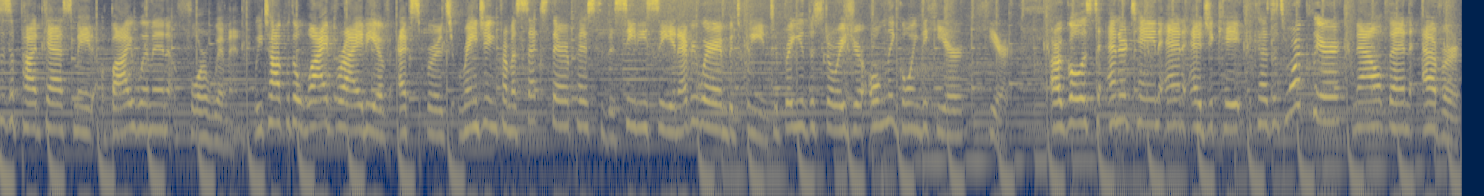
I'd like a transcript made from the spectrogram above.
is a podcast made by women for women. We talk with a wide variety of experts, ranging from a sex therapist to the CDC and everywhere in between, to bring you the stories you're only going to hear here. Our goal is to entertain and educate because it's more clear now than ever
